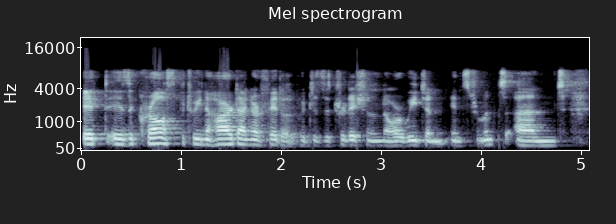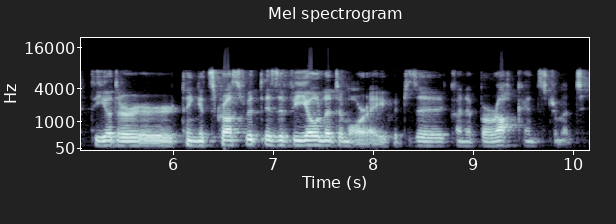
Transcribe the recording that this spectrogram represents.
it is a cross between a hardanger fiddle, which is a traditional Norwegian instrument, and the other thing it's crossed with is a viola d'amore, which is a kind of baroque instrument.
